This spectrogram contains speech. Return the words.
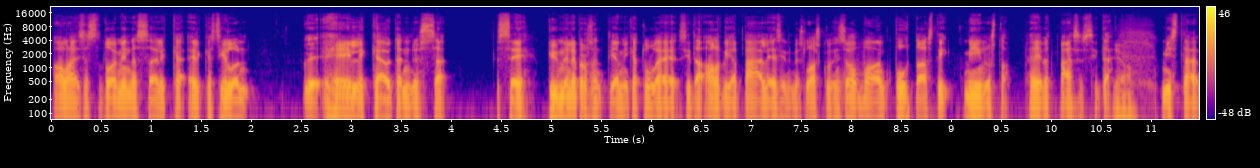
alaisessa toiminnassa. Eli, eli silloin heille käytännössä se 10 prosenttia, mikä tulee sitä alvia päälle esimerkiksi se on vaan puhtaasti miinusta. He eivät pääse sitä Joo. mistään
